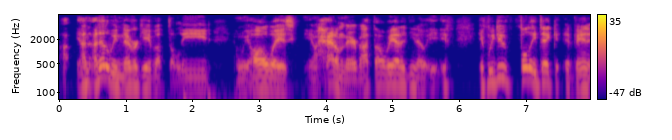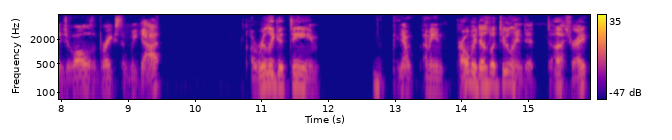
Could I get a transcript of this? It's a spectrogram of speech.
I, I know that we never gave up the lead and we always, you know, had them there, but I thought we had to, you know, if, if we do fully take advantage of all of the breaks that we got, a really good team, you know, I mean, probably does what Tulane did to us, right?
